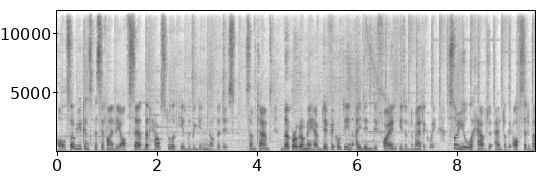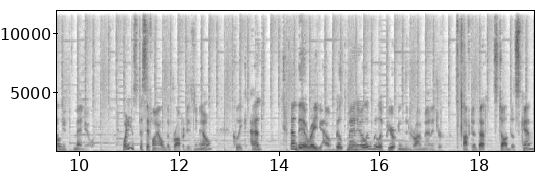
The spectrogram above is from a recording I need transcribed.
Also, you can specify the offset that helps to locate the beginning of the disk. Sometimes the program may have difficulty in identifying it automatically, so you will have to enter the offset value manually. When you specify all the properties you know, click Add, and the array you have built manually will appear in the Drive Manager. After that, start the scan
